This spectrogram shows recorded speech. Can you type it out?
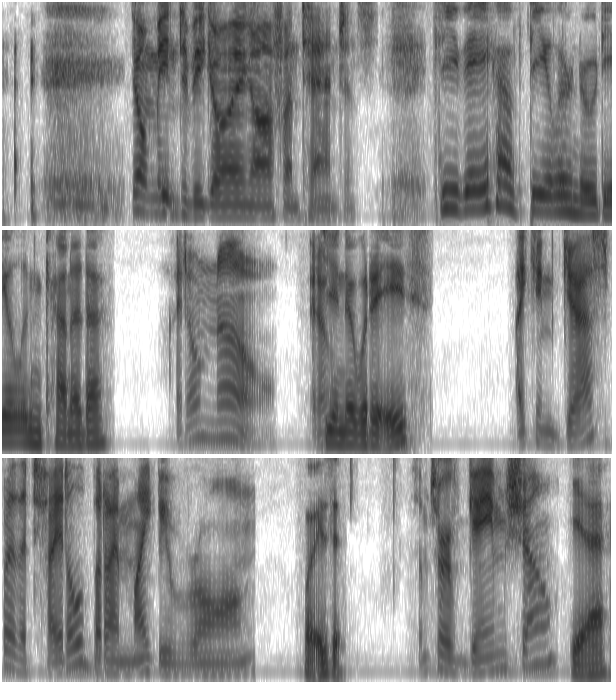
Don't mean to be going off on tangents. Do they have deal or no deal in Canada? I don't know. I, Do you don't, know what it is? I can guess by the title, but I might be wrong. What is it? Some sort of game show? Yeah.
